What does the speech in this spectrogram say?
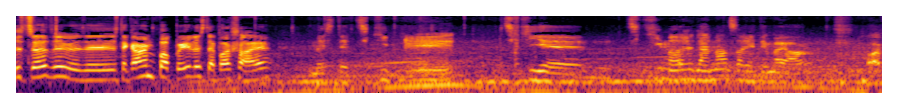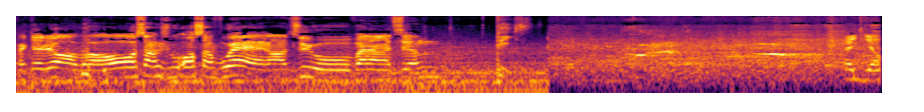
C'est ça, tu sais, c'était quand même pas pire, c'était pas cher. Mais c'était Tiki. Tiki, euh, Tiki manger de la menthe, ça aurait été meilleur. Ouais, fait que là, on va, on on se revoit rendu au Valentine. Peace. Hey Guillaume.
